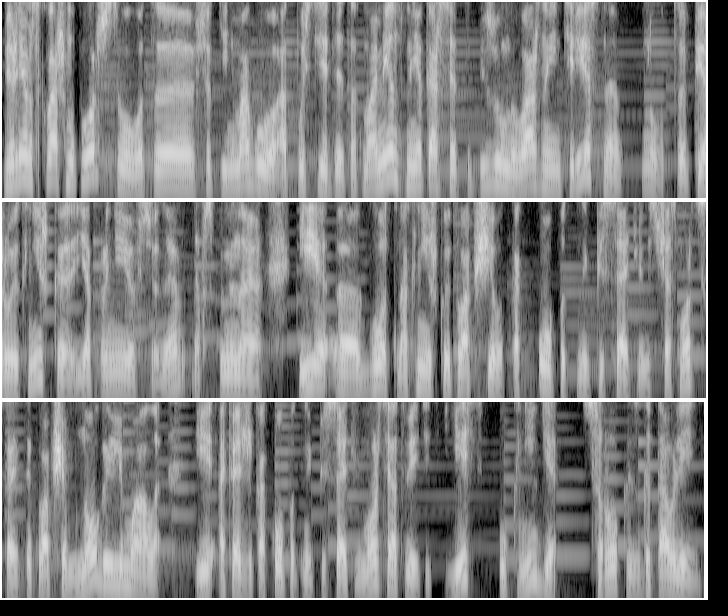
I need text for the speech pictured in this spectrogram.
Вернемся к вашему творчеству. Вот э, все-таки не могу отпустить этот момент. Мне кажется, это безумно важно и интересно. Ну, вот э, первая книжка, я про нее все, да, вспоминаю. И э, год на книжку, это вообще вот как опытный писатель, вы сейчас можете сказать, это вообще много или мало? И опять же, как опытный писатель, можете ответить, есть у книги срок изготовления?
